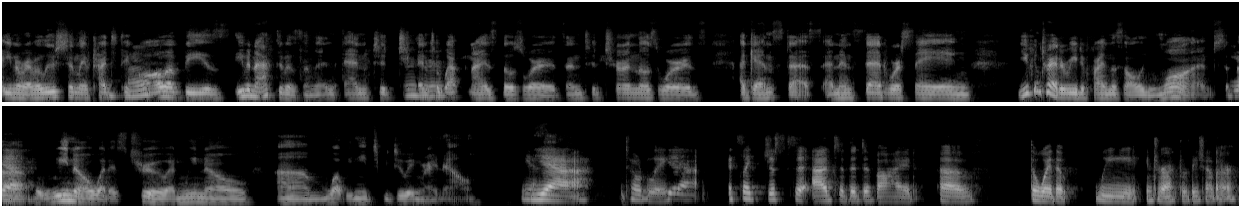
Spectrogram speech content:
you know, revolution. They've tried to take mm-hmm. all of these, even activism, and and to mm-hmm. and to mm-hmm. weaponize those words and to turn those words against us. And instead, we're saying, you can try to redefine this all you want, uh, yeah. Uh, but we know what is true, and we know um, what we need to be doing right now. Yeah. yeah, totally. Yeah, it's like just to add to the divide of the way that we interact with each other,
